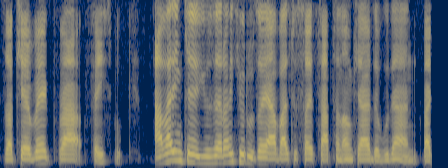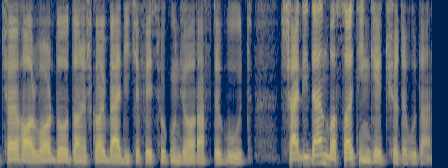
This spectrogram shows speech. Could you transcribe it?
زاکربرگ و فیسبوک. اول اینکه user هایی که روزای اول تو سایت ثبت نام کرده بودن بچه های هاروارد و دانشگاه بعدی که فیسبوک اونجا رفته بود شدیداً با سایت engage شده بودن.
